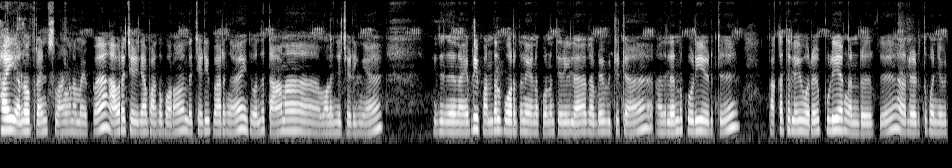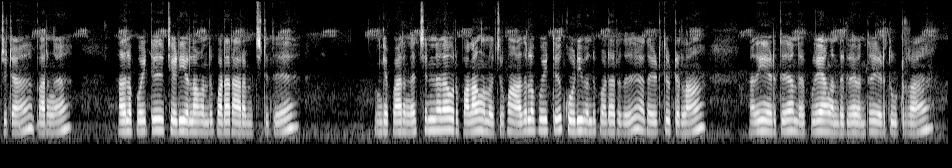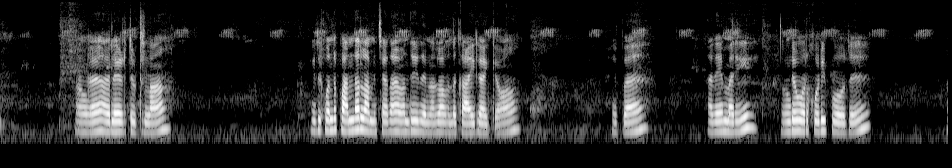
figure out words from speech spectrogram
Hi hello friends வாங்க நம்ம இப்போ அவரை செடி தான் பார்க்க போகிறோம் இந்த செடி பாருங்கள் இது வந்து தானாக முளைஞ்ச செடிங்க. இதுக்கு நான் எப்படி பந்தல் போடுறதுன்னு எனக்கு ஒன்றும் தெரியல. அதை அப்படியே விட்டுட்டேன். அதுலேருந்து கொடியை எடுத்து பக்கத்துலேயே ஒரு புளியங்கன்று இருக்குது அதில் எடுத்து கொஞ்சம் விட்டுட்டேன். பாருங்கள் அதில் போயிட்டு செடியெல்லாம் வந்து படர ஆரம்பிச்சிட்டுது இங்கே பாருங்கள் சின்னதாக ஒரு பலாங்கன்று வச்சுருக்கோம். அதில் போயிட்டு கொடி வந்து படருது. அதை எடுத்து விட்டுடலாம். அதையும் எடுத்து அந்த புளியாங்கன்றுல வந்து எடுத்து விட்டுறேன். அங்கே அதில் எடுத்து விட்டுடலாம். இதுக்கு வந்து பந்தல் அமைச்சா தான் வந்து இது நல்லா வந்து காய் காய்க்கும். இப்போ அதே மாதிரி இங்கே ஒரு கொடி போகுது.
